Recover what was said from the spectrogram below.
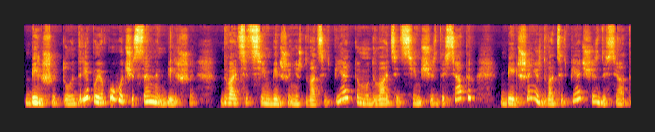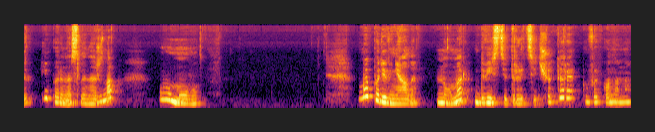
більший той дріб, у якого чисельник більший. 27 більше, ніж 25, тому 27 шістдесятих більше, ніж 25 шістдесятих. І перенесли наш знак в умову. Ми порівняли номер 234 виконано.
